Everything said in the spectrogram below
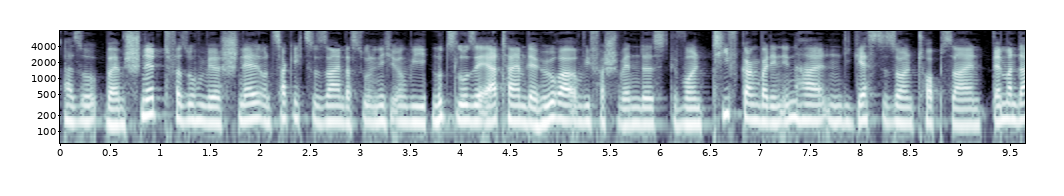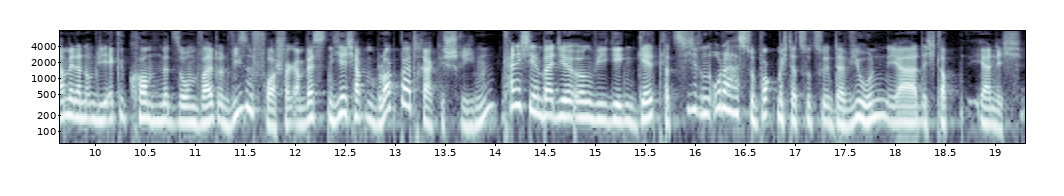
Also beim Schnitt versuchen wir schnell und zackig zu sein, dass du nicht irgendwie nutzlose Airtime der Hörer irgendwie verschwendest. Wir wollen Tiefgang bei den Inhalten, die Gäste sollen top sein. Wenn man damit dann um die Ecke kommt mit so einem Wald- und Wiesenvorschlag, am besten hier, ich habe einen Blogbeitrag geschrieben, kann ich den bei dir irgendwie gegen Geld platzieren oder hast du Bock, mich dazu zu interviewen? Ja, ich glaube eher nicht.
